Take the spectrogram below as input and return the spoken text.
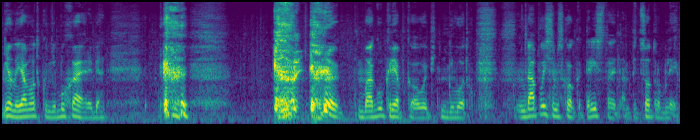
Не, ну я водку не бухаю, ребят. Могу крепкого выпить, но не водку. Допустим, сколько? 300, там, 500 рублей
